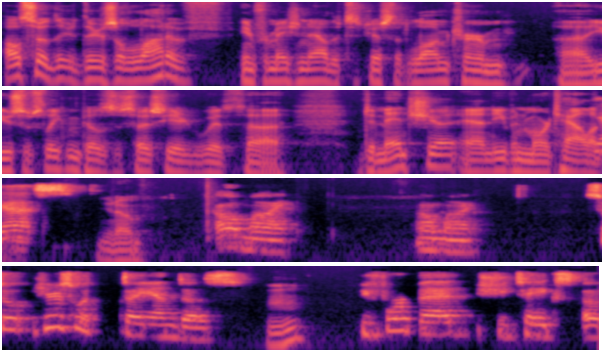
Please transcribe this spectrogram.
also, there, there's a lot of information now that suggests that long term uh, use of sleeping pills associated with uh, dementia and even mortality. Yes. You know. Oh my, oh my. So here's what Diane does. Mm-hmm. Before bed, she takes a,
